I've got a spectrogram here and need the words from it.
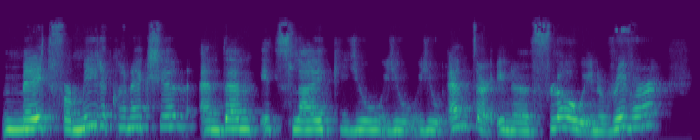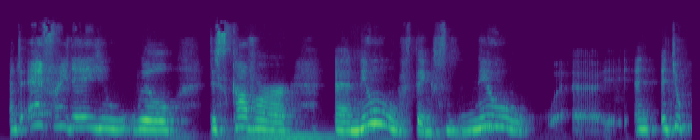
made for me the connection and then it's like you you you enter in a flow in a river and every day you will discover uh, new things new uh, and, and you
